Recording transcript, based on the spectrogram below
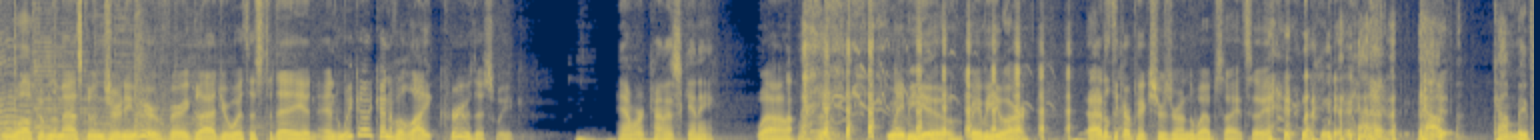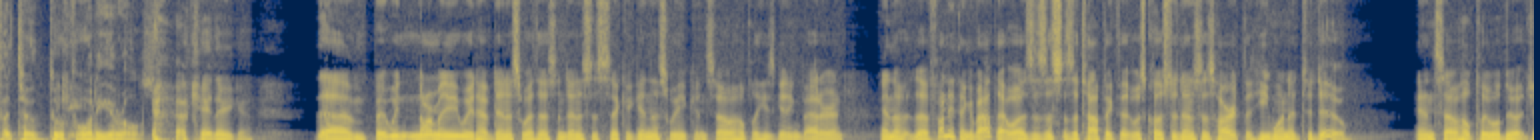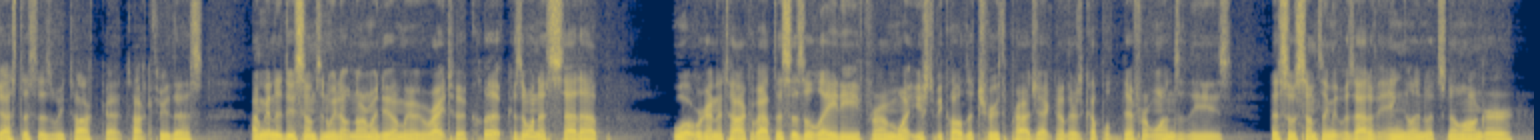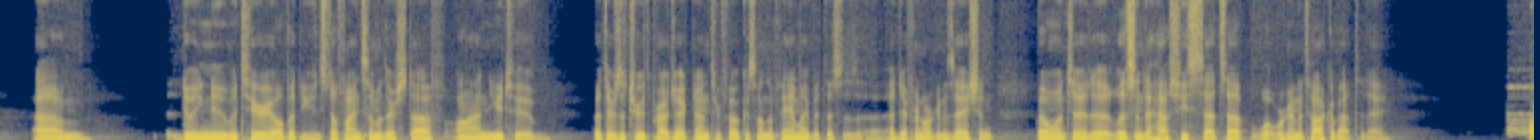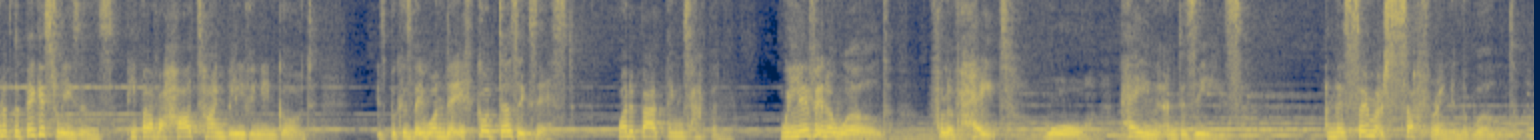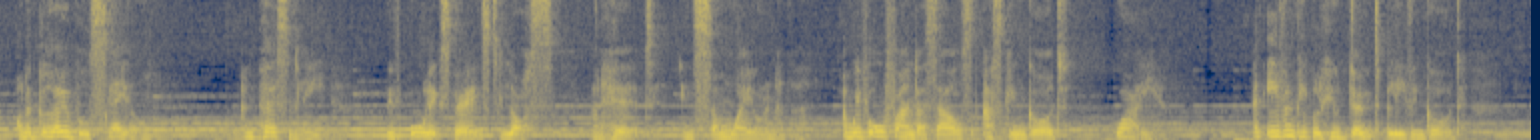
Welcome to the Masculine Journey. We are very glad you're with us today, and, and we got kind of a light crew this week. Yeah, we're kind of skinny. Well, uh, maybe you, maybe you are. I don't think our pictures are on the website, so yeah. count, count, count me for two, two 40 year olds. okay, there you go. Um, but we normally we'd have Dennis with us, and Dennis is sick again this week, and so hopefully he's getting better. And and the the funny thing about that was, is this is a topic that was close to Dennis's heart that he wanted to do, and so hopefully we'll do it justice as we talk uh, talk through this. I'm going to do something we don't normally do. I'm going to go right to a clip because I want to set up what we're going to talk about. This is a lady from what used to be called the Truth Project. Now there's a couple different ones of these. This was something that was out of England. It's no longer um, doing new material, but you can still find some of their stuff on YouTube. But there's a Truth Project done through Focus on the Family, but this is a, a different organization. But I wanted to listen to how she sets up what we're going to talk about today. One of the biggest reasons people have a hard time believing in God is because they wonder if God does exist, why do bad things happen? We live in a world full of hate, war, pain, and disease. And there's so much suffering in the world on a global scale. And personally, we've all experienced loss and hurt in some way or another. And we've all found ourselves asking God, why? And even people who don't believe in God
